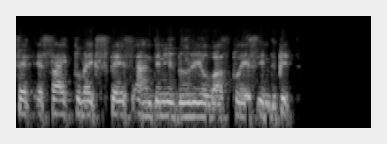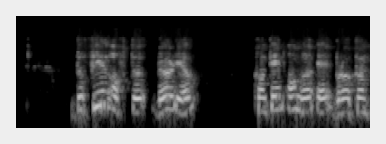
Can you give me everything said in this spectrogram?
set aside to make space and the new burial was placed in the pit. The field of the burial contained only a broken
